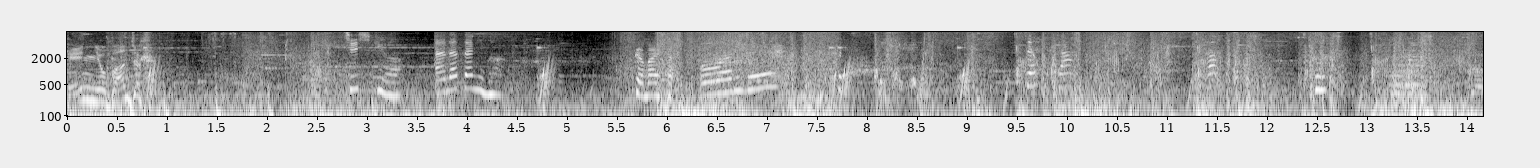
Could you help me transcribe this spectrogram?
剣女盤石。知識をあなたにも。捕まえた。終わりね。ささはふさ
